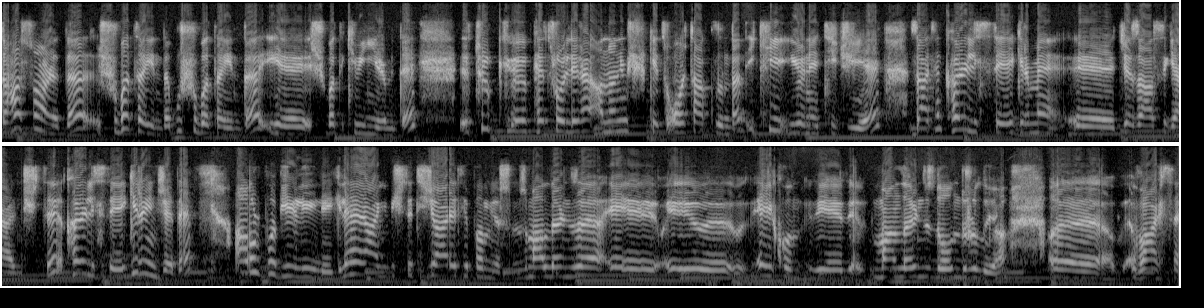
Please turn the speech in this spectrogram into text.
daha sonra da Şubat ayında, bu Şubat ayında, e, Şubat 2020'de e, Türk e, Petrolleri Anonim Şirketi ortaklığından iki yöneticiye zaten kara listeye girme e, cezası gelmişti. Kara listeye girince de Avrupa Birliği ile ilgili herhangi bir işte ticaret yapamıyorsunuz. Mallarınıza e, e, e el kon, e, mallarınız donduruluyor. E, varsa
